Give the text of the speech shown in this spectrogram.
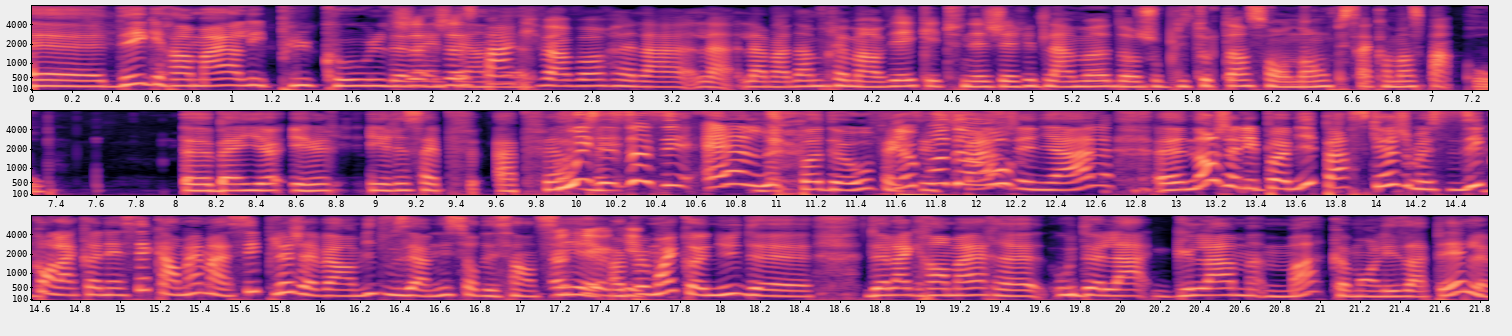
euh, des grand-mères les plus cool de Je- J'espère l'Internet. qu'il va y avoir euh, la, la, la madame vraiment vieille qui est une égérie de la mode dont j'oublie tout le temps son nom, puis ça commence par O. Euh, ben, il y a Ir- Iris Apf- Apfel. mais ça, c'est elle! Pas de haut, fait que c'est super haut. génial. Euh, non, je l'ai pas mis parce que je me suis dit qu'on la connaissait quand même assez. Puis là, j'avais envie de vous amener sur des sentiers un peu moins connus de, de la grand-mère euh, ou de la glamma, comme on les appelle.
